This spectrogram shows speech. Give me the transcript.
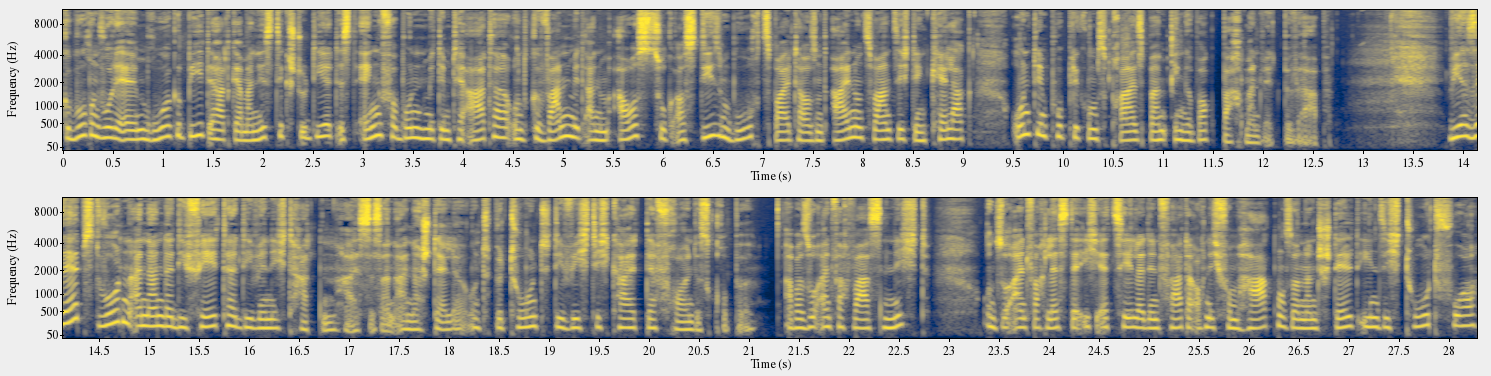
Geboren wurde er im Ruhrgebiet. Er hat Germanistik studiert, ist eng verbunden mit dem Theater und gewann mit einem Auszug aus diesem Buch 2021 den Kellack und den Publikumspreis beim Ingeborg Bachmann Wettbewerb. Wir selbst wurden einander die Väter, die wir nicht hatten, heißt es an einer Stelle und betont die Wichtigkeit der Freundesgruppe. Aber so einfach war es nicht und so einfach lässt der Ich-Erzähler den Vater auch nicht vom Haken, sondern stellt ihn sich tot vor,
